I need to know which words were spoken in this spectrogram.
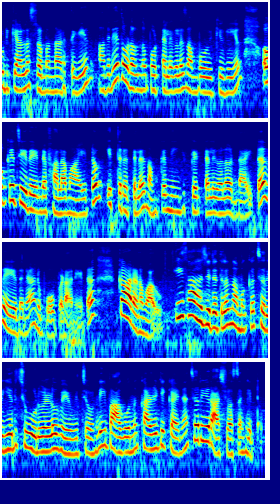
കുടിക്കാനുള്ള ശ്രമം നടത്തുകയും അതിനെ തുടർന്ന് പൊട്ടലുകൾ സംഭവിക്കുകയും ഒക്കെ ചെയ്തതിന്റെ ഫലമായിട്ടും ഇത്തരത്തിൽ നമുക്ക് നീർക്കെട്ടലുകൾ ഉണ്ടായിട്ട് വേദന അനുഭവപ്പെടാനായിട്ട് കാരണമാകും. ഈ സാഹചര്യത്തിൽ നമുക്ക് ചെറിയൊരു ചൂടുവെള്ളം ഉപയോഗിച്ചുകൊണ്ട് ഈ ഭാഗം ഒന്ന് കഴുകിക്കഴിഞ്ഞാൽ ചെറിയൊരു ആശ്വാസം കിട്ടും.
